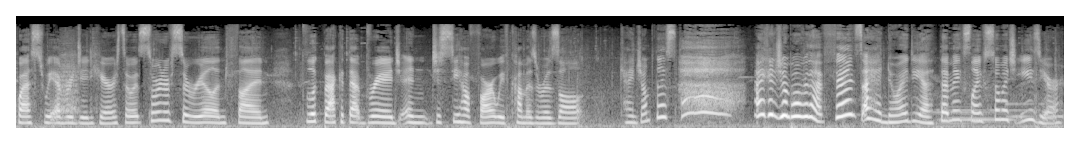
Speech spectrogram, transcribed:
quests we ever did here. So it's sort of surreal and fun to look back at that bridge and just see how far we've come as a result. Can I jump this? I can jump over that fence? I had no idea. That makes life so much easier.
